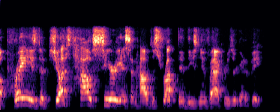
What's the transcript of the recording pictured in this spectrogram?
appraised of just how serious and how disruptive these new factories are going to be.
